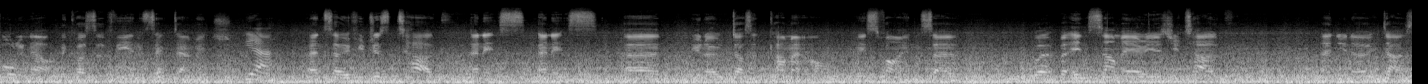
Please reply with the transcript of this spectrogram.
falling out because of the insect damage. Yeah. And so if you just tug and it's and it's uh, you know doesn't come out, it's fine. So, but, but in some areas you tug and you know it does.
